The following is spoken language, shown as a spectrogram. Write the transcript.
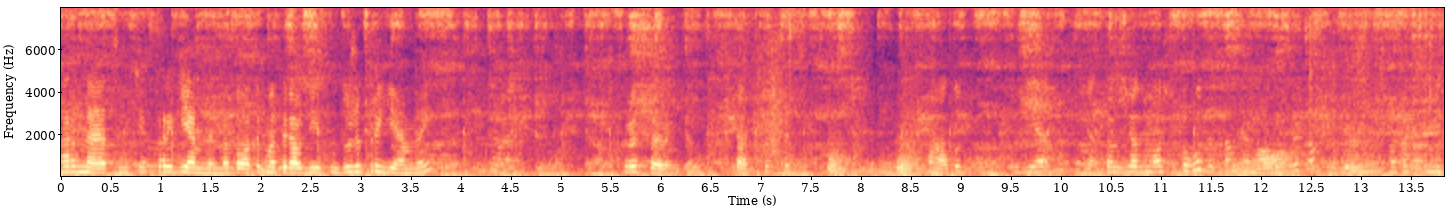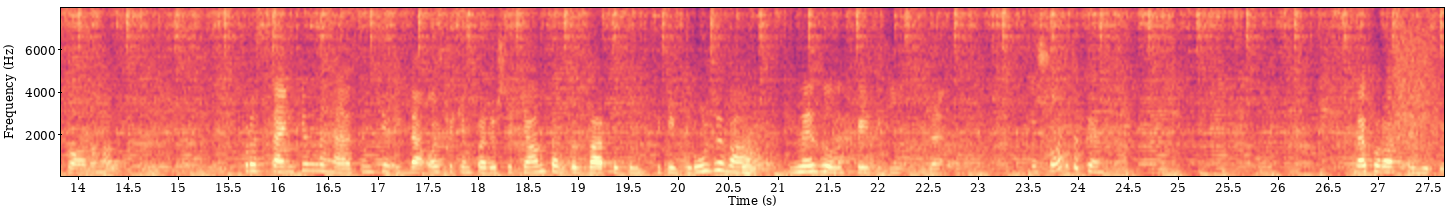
гарнесеньке, приємне на дотик. Матеріал дійсно дуже приємний. Красивеньке. Так, тут щось. Ага, тут є. Ні, там я думала, що гудзик, там немає гудзика. Воно так імітовано. Простеньке, легесеньке, йде ось таким перешиттям, тобто зверху тут такі кружева, знизу легкий такий йде. Це шортики? Де коротка юбочка.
